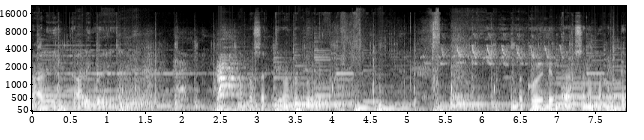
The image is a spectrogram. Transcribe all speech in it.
காளி காளி கோயிலுங்க. ரொம்ப சக்தி வாய்ந்த கோயில். அந்த கோயிலையும் தரிசனம் பண்ணிவிட்டு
